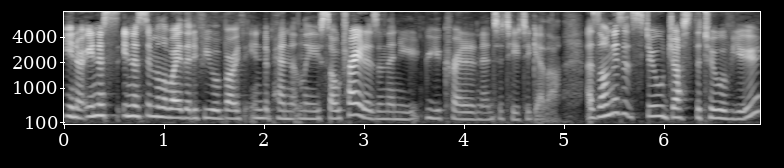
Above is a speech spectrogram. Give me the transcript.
you know, in a, in a similar way that if you were both independently sole traders and then you, you created an entity together, as long as it's still just the two of you,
